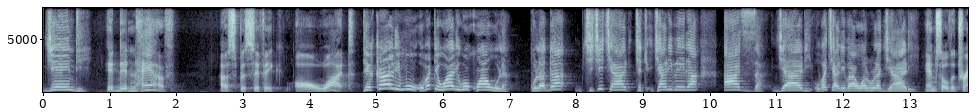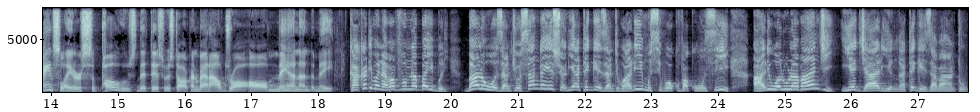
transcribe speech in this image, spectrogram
gye ndi It didn't have a specific all what. tekaalimu oba tewaaliwo kwawula kulaga kiki kyalibeera azza gy'ali oba kyali bawalula gy'ali. And so the translators supposed that this was talking about, I'll draw all men unto me. kaakati bano abavuunula bayibuli balowooza nti osanga yesu yali ategeeza nti bw'aliyimusibwa okuva ku nsi aliwalula bangi ye gy'ali ng'ategeeza bantu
